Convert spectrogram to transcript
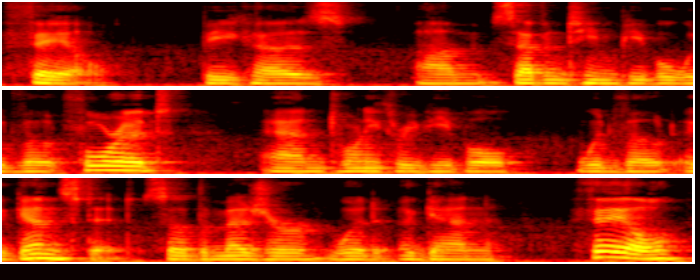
fail because um, 17 people would vote for it and 23 people would vote against it. So the measure would again fail.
